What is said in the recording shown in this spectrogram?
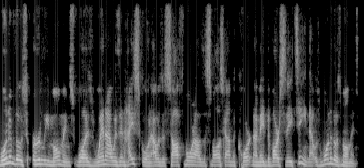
One of those early moments was when I was in high school and I was a sophomore. I was the smallest guy on the court and I made the varsity team. That was one of those moments.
